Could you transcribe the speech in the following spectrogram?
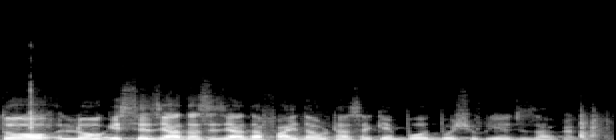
तो लोग इससे ज़्यादा से ज़्यादा फ़ायदा उठा सकें। बहुत बहुत शुक्रिया, जजाकल्ला।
